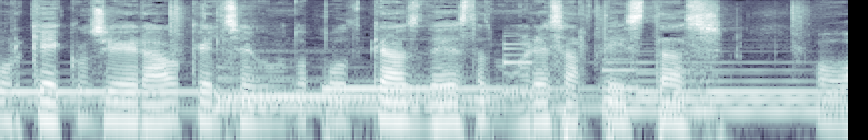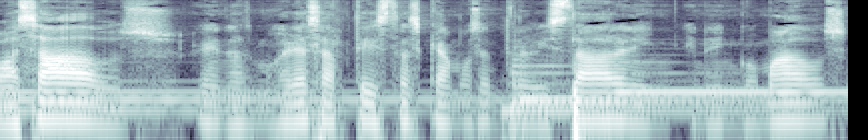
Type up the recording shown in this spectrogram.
porque he considerado que el segundo podcast de estas mujeres artistas o basados en las mujeres artistas que vamos a entrevistar en, Engomados,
